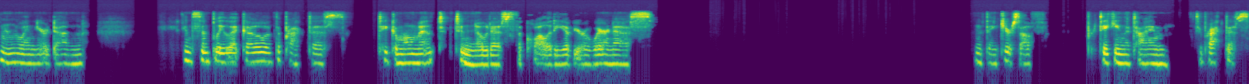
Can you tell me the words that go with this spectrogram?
And when you're done, you can simply let go of the practice. Take a moment to notice the quality of your awareness. And thank yourself for taking the time to practice.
